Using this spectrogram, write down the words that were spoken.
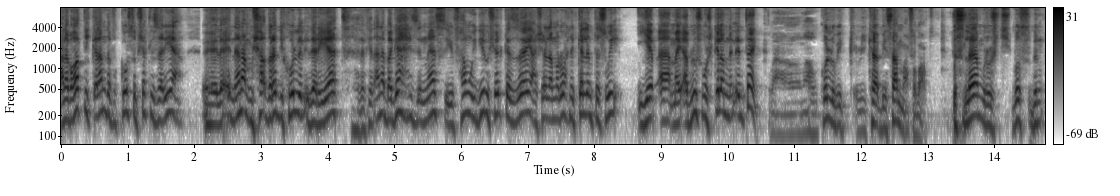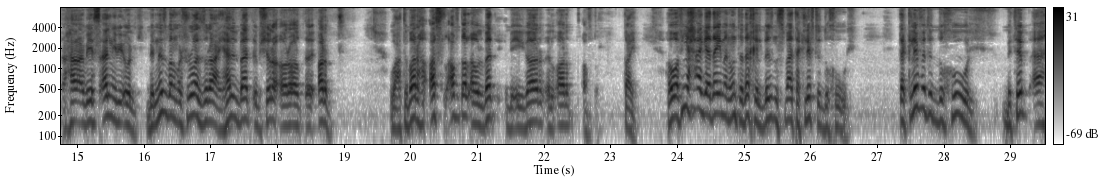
أنا بغطي الكلام ده في ال course بشكل سريع آه، لأن أنا مش هقدر ادي كل الاداريات لكن أنا بجهز الناس يفهموا يديروا شركة إزاي عشان لما نروح نتكلم تسويق يبقى ما يقابلوش مشكلة من الإنتاج. ما هو كله بيك بيك بيسمع في بعضه إسلام رشدي بص بيسألني بيقول لي بالنسبة للمشروع الزراعي هل البدء بشراء أرض واعتبارها أصل أفضل أو البدء بإيجار الأرض أفضل؟ طيب هو في حاجة دايما وأنت داخل بيزنس اسمها تكلفة الدخول. تكلفة الدخول بتبقى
